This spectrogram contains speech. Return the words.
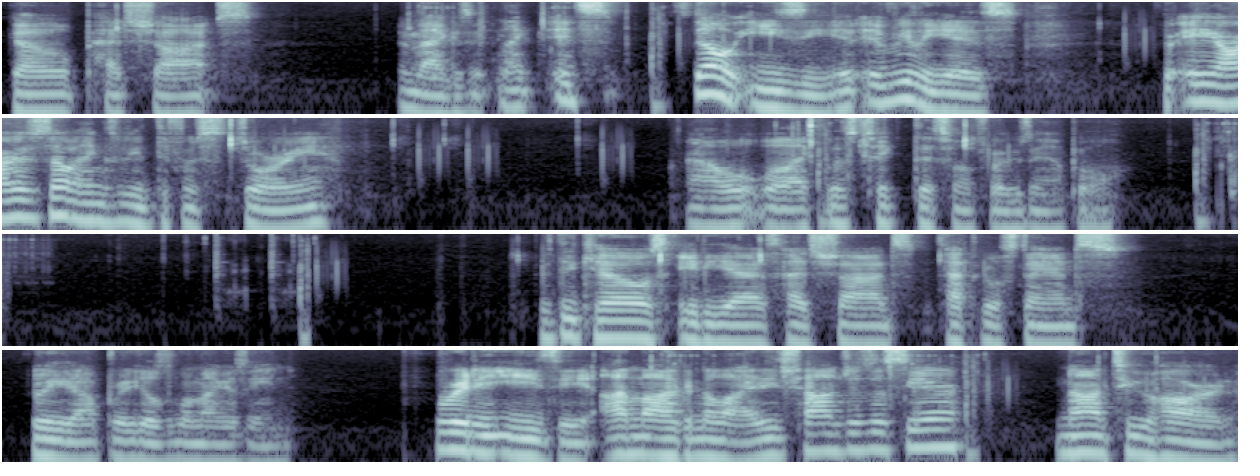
scope, headshots, and magazine. Like, it's so easy. It, it really is. For ARs, though, I think it's going to be a different story. Uh, well, like, let's take this one, for example. 50 kills, ADS, headshots, tactical stance, 3 operate kills, 1 magazine. Pretty easy. I'm not gonna lie, these challenges this year, not too hard.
